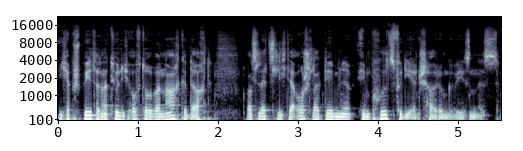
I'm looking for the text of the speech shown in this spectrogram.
Ich habe später natürlich oft darüber nachgedacht, was letztlich der ausschlaggebende Impuls für die Entscheidung gewesen ist.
